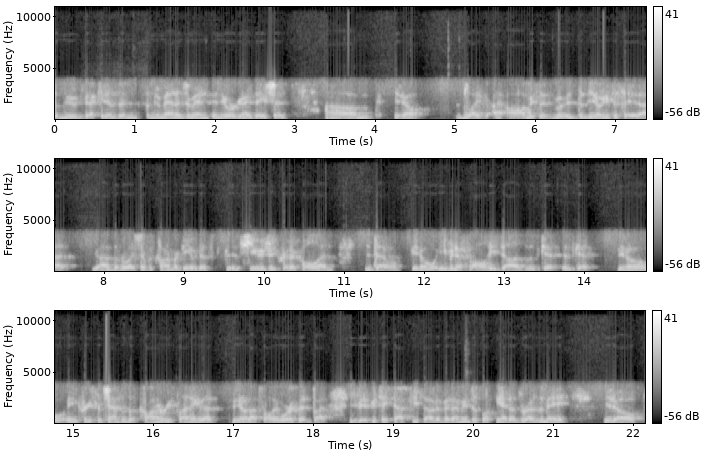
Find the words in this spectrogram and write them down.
some new executives and some new management in the organization. Um, you know, like obviously, you don't need to say that uh, the relationship with Connor McDavid is, is huge and critical, and that you know even if all he does is get is get you know increase the chances of Connor resigning, that you know that's probably worth it. But even if you take that piece out of it, I mean, just looking at his resume, you know,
